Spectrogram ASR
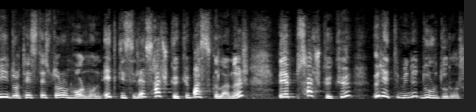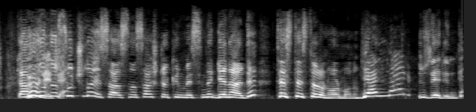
dihidrotestosteron hormonunun etkisiyle saç kökü baskılanır ve saç kökü üretimini durdurur. Yani Böylece- burada suçlu esasında saç dökülmesinde genelde testosteron hormonu. genler üzerinde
